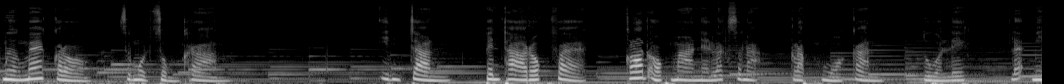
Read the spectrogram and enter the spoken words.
เมืองแม่กรอง สมุทรสงคราม อินจันเป็นทารกแฝดคลอดออกมาในลักษณะกลับหัวกัน ตัวเล็ก และมี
